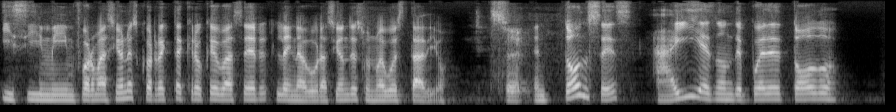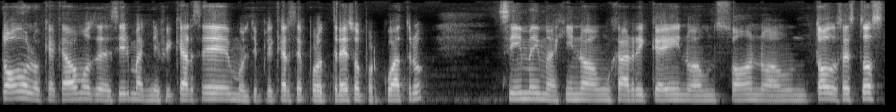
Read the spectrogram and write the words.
Y si mi información es correcta, creo que va a ser la inauguración de su nuevo estadio. Sí. Entonces, ahí es donde puede todo, todo lo que acabamos de decir magnificarse, multiplicarse por tres o por cuatro. Sí me imagino a un Harry Kane o a un Son o a un todos estos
